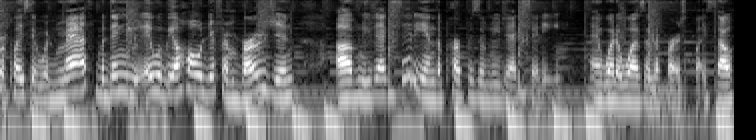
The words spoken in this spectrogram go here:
replace it with meth, but then you, it would be a whole different version of New Jack City and the purpose of New Jack City and what it was in the first place. So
